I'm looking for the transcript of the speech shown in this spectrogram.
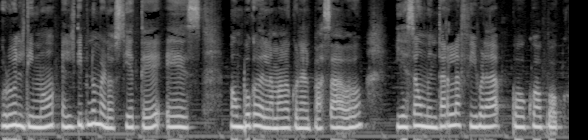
Por último, el tip número 7 es, va un poco de la mano con el pasado, y es aumentar la fibra poco a poco.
